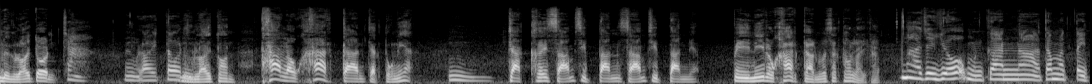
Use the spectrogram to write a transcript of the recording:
หนึ่งร้อยต้น จ้ะหนึ่งร้อยต้นหนึ่งร้อยต้น ถ้าเราคาดการณ์จากตรงเนี้ยอืมจากเคย 30 ตัน 30 ตันเนี่ยปีนี้เราคาดการณ์ว่าสักเท่าไหร่ครับ น่าจะเยอะเหมือนกันนะถ้ามันติด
